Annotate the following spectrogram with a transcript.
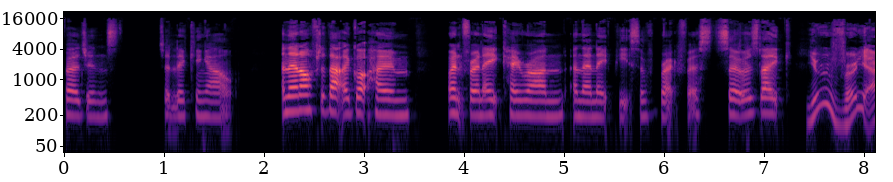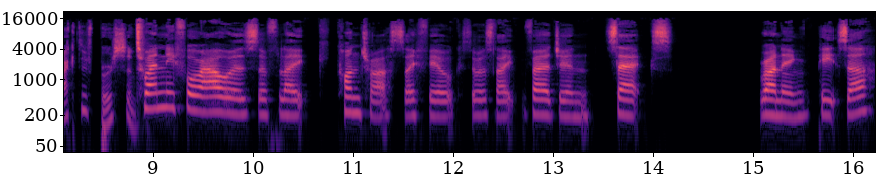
virgins to licking out, and then after that, I got home, went for an eight k run, and then ate pizza for breakfast. So it was like You're a very active person. 24 hours of like contrasts i feel because it was like virgin sex running pizza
